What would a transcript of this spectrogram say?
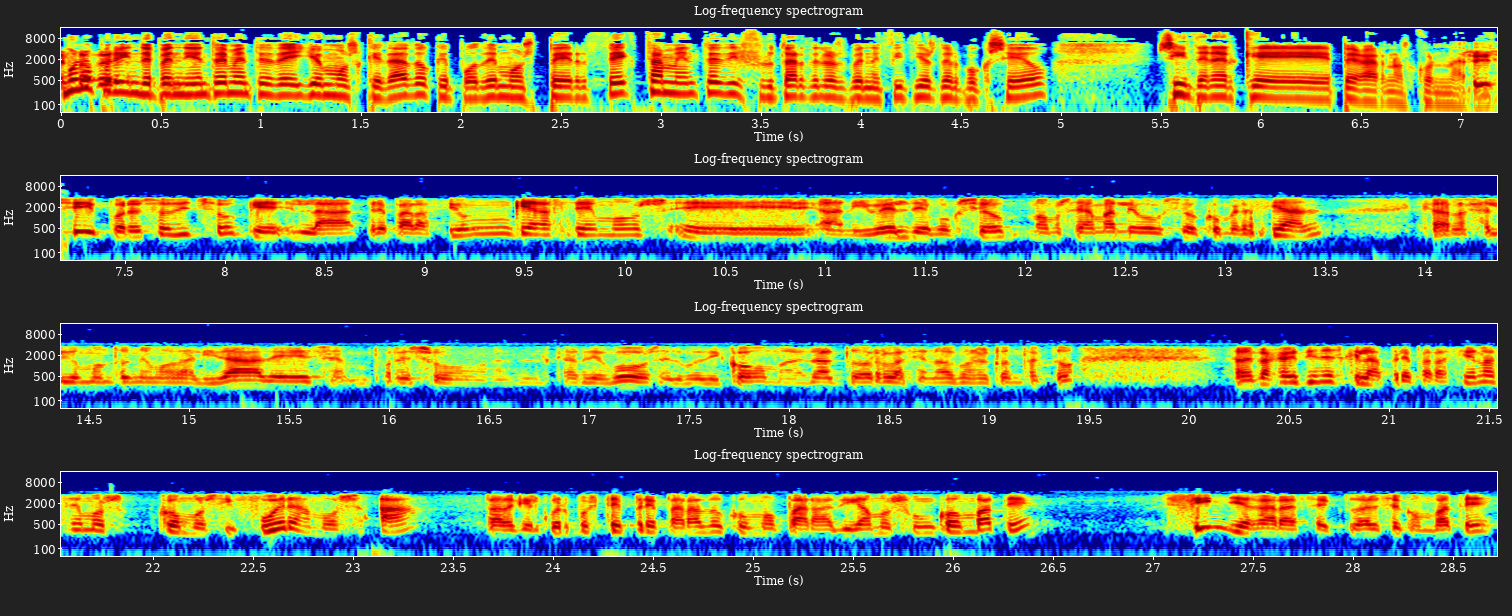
bueno, pero independientemente de ello hemos quedado que podemos perfectamente disfrutar de los beneficios del boxeo sin tener que pegarnos con nadie. Sí, sí, por eso he dicho que la preparación que hacemos eh, a nivel de boxeo, vamos a llamarle boxeo comercial, que ahora ha salido un montón de modalidades, por eso el cardio box, el body coma, todo relacionado con el contacto. La ventaja que tiene es que la preparación la hacemos como si fuéramos a, para que el cuerpo esté preparado como para, digamos, un combate, sin llegar a efectuar ese combate,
